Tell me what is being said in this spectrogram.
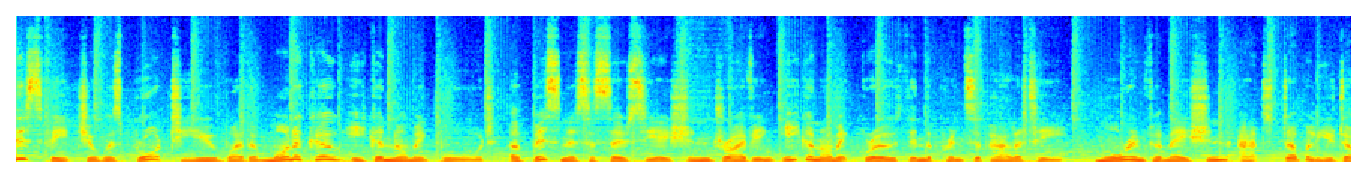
This feature was brought to you by the Monaco Economic Board, a business association driving economic growth in the Principality. More information at www.meb.mc.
